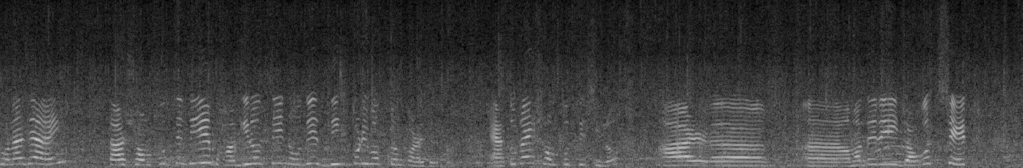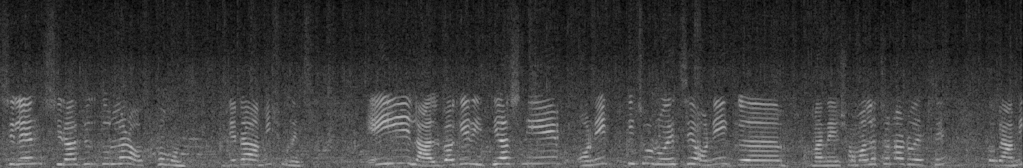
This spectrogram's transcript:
শোনা যায় তার সম্পত্তি দিয়ে ভাগীরথী নদীর দিক পরিবর্তন করা যেত। এতটাই সম্পত্তি ছিল। আর আমাদের এই জগৎ শেঠ ছিলেন সিরাজউদ্দৌলার অর্থমন্ত্রী, যেটা আমি শুনেছি। এই লালবাগের ইতিহাস নিয়ে অনেক কিছু রয়েছে, অনেক মানে সমালোচনা রয়েছে। তবে আমি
